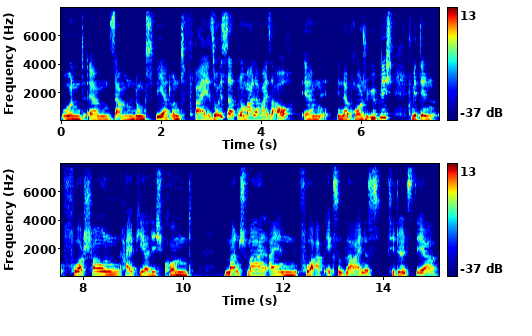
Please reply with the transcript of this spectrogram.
und ähm, sammlungswert. Und bei so ist das normalerweise auch ähm, in der Branche üblich. Mit den Vorschauen halbjährlich kommt manchmal ein Vorab-Exemplar eines Titels, der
